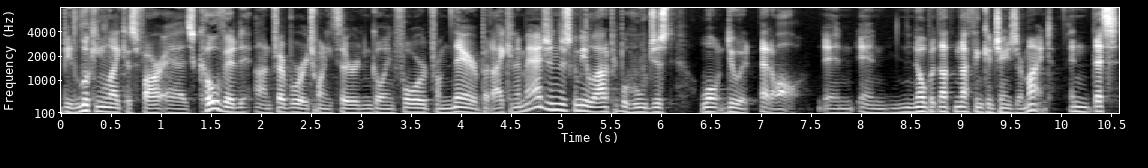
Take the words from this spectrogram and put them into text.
be looking like as far as COVID on February 23rd and going forward from there. But I can imagine there's going to be a lot of people who just won't do it at all, and and no, but nothing can change their mind, and that's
